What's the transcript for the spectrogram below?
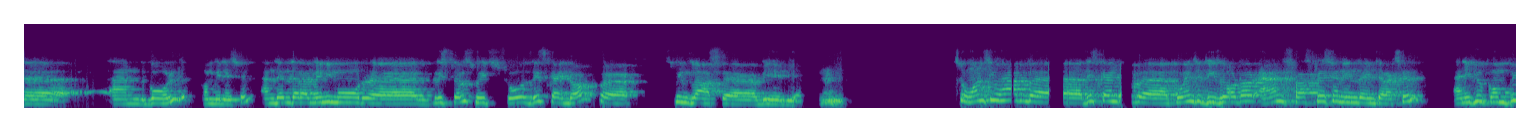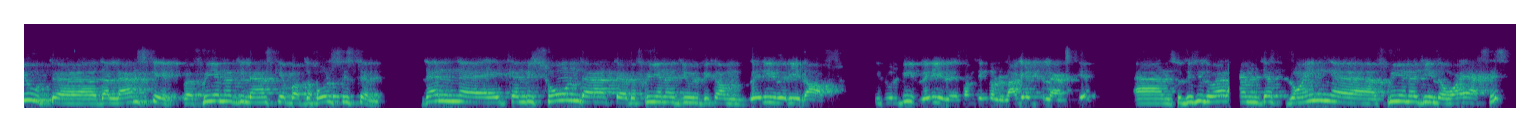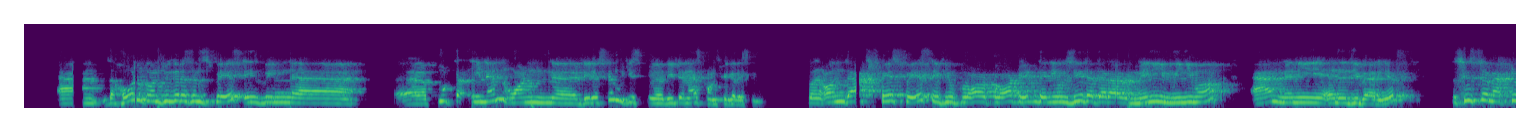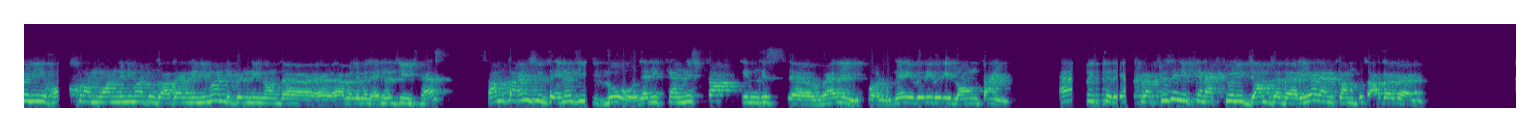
and gold combination. And then there are many more uh, crystals which shows this kind of uh, spin glass uh, behavior. So once you have uh, this kind of uh, disorder and frustration in the interaction, and if you compute uh, the landscape, uh, free energy landscape of the whole system, then uh, it can be shown that uh, the free energy will become very, very rough. It will be very something called rugged landscape. And so this is where I'm just drawing free energy in the y-axis, and the whole configuration space is being put in an one direction, which is written as configuration. So on that phase space, if you plot, plot it, then you will see that there are many minima and many energy barriers. The system actually hops from one minima to the other minima depending on the uh, available energy it has. Sometimes if the energy is low, then it can be stuck in this uh, valley for very, very, very long time. And with the rate fluctuation, it can actually jump the barrier and come to the other valley.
